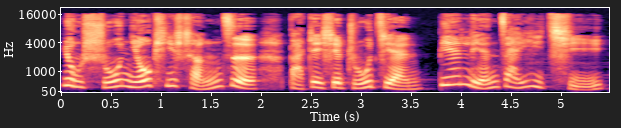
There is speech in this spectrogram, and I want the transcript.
用熟牛皮绳子把这些竹简编连在一起。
